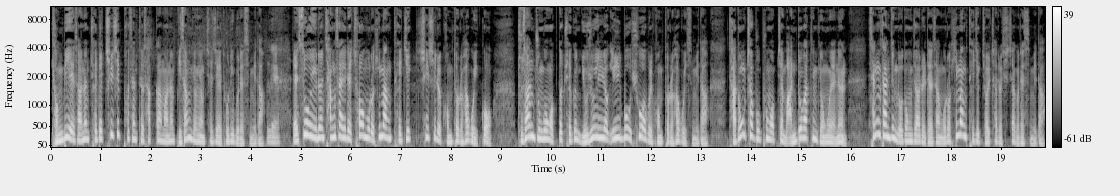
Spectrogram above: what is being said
경비 예산은 최대 70% 삭감하는 비상경영 체제에 돌입을 했습니다. 네. SO일은 창사 일에 처음으로 희망 퇴직 실시를 검토를 하고 있고 두산중공업도 최근 유휴 인력 일부 휴업을 검토를 하고 있습니다. 자동차 부품업체 만도 같은 경우에는 생산직 노동자를 대상으로 희망퇴직 절차를 시작을 했습니다.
